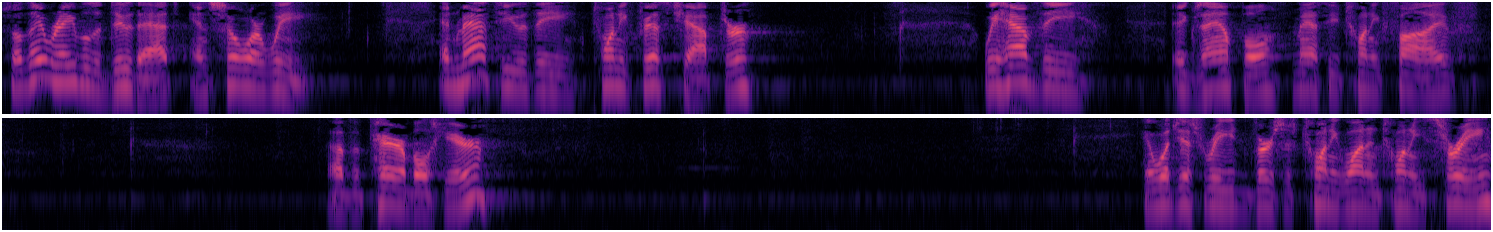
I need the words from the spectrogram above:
So they were able to do that, and so are we. In Matthew, the 25th chapter, we have the example, Matthew 25, of a parable here. And we'll just read verses 21 and 23.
